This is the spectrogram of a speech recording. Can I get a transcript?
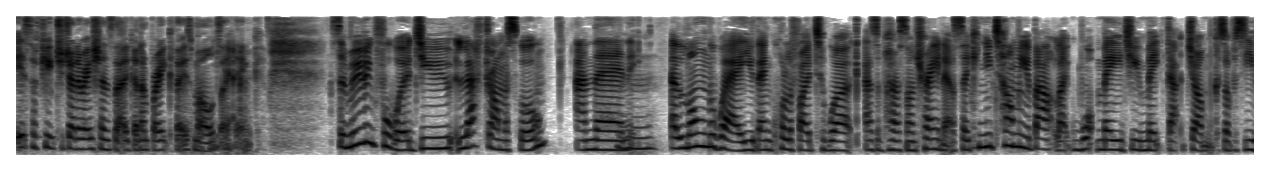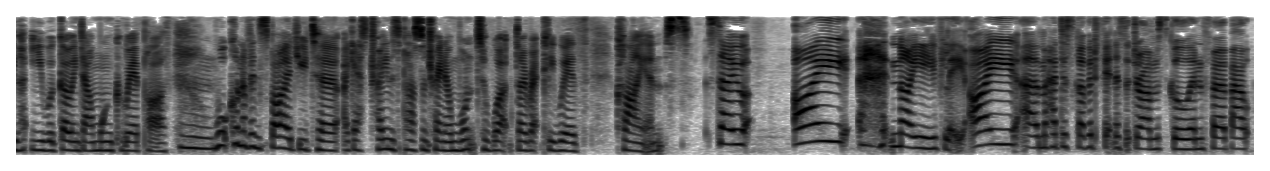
it's the future generations that are going to break those molds, I think. So moving forward, you left drama school and then mm-hmm. along the way you then qualified to work as a personal trainer. So can you tell me about like what made you make that jump because obviously you you were going down one career path. Mm. What kind of inspired you to I guess train as a personal trainer and want to work directly with clients? So I naively I um, had discovered fitness at drama school, and for about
